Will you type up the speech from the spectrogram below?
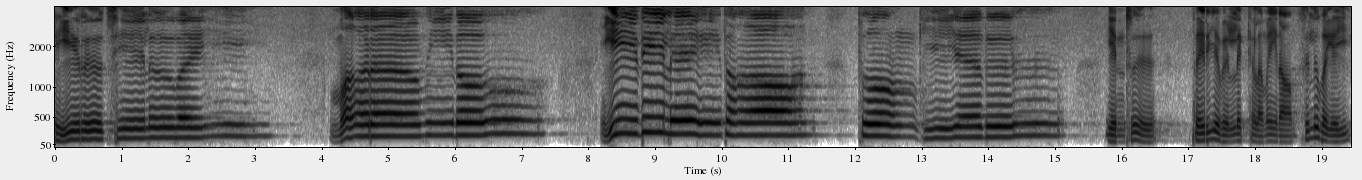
திருச்சிலுவை மரமிதோ இதிலேதான் தொங்கியது என்று பெரிய வெள்ளிக்கிழமை நாம் சிலுவையை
